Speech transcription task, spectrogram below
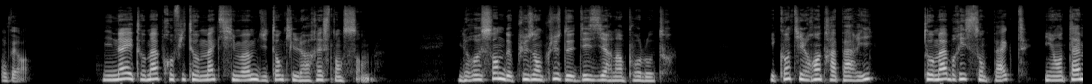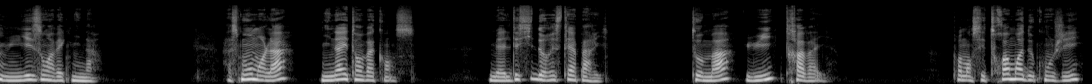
on verra. Nina et Thomas profitent au maximum du temps qu'il leur reste ensemble. Ils ressentent de plus en plus de désir l'un pour l'autre. Et quand ils rentrent à Paris, Thomas brise son pacte et entame une liaison avec Nina. À ce moment-là, Nina est en vacances mais elle décide de rester à Paris. Thomas, lui, travaille. Pendant ces trois mois de congé,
